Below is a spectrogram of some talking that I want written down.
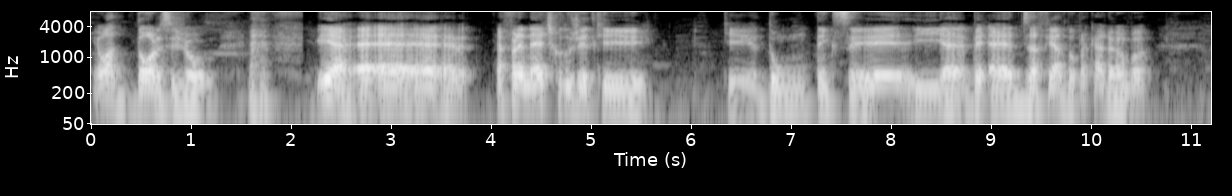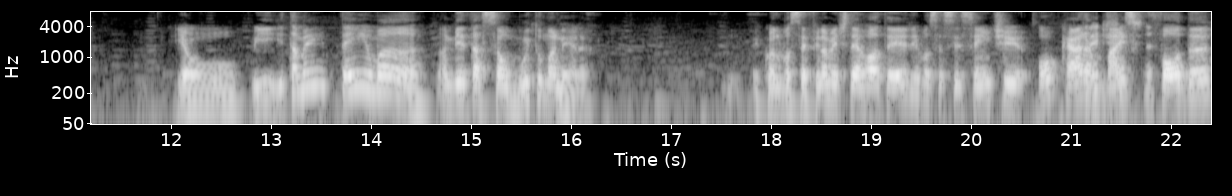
Eu adoro esse jogo. e é, é, é, é, é frenético do jeito que, que Doom tem que ser. E é, é desafiador pra caramba. E, eu, e, e também tem uma ambientação muito maneira. E quando você finalmente derrota ele, você se sente o cara é difícil, mais né? foda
